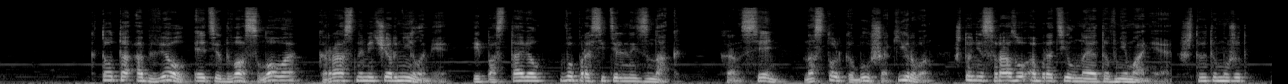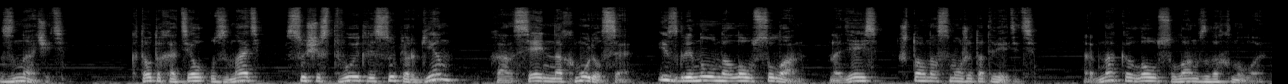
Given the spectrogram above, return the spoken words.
Кто-то обвел эти два слова красными чернилами и поставил вопросительный знак. Хан Сень настолько был шокирован, что не сразу обратил на это внимание. Что это может значить? Кто-то хотел узнать, существует ли суперген? Хан Сень нахмурился и взглянул на Лоу Сулан, надеясь, что она сможет ответить. Однако Лоу Сулан вздохнула.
